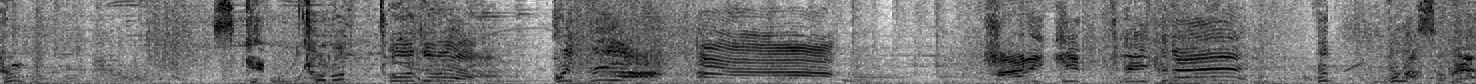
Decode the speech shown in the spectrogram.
ふん。助っ人の登場や。ほい。うわあー張り切っていくね。ほらそこや。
